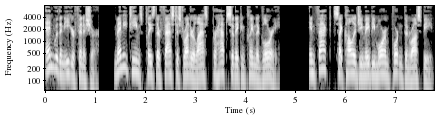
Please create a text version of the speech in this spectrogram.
End with an eager finisher. Many teams place their fastest runner last, perhaps so they can claim the glory. In fact, psychology may be more important than raw speed.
